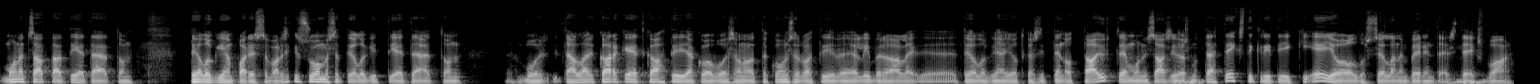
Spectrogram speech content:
Monet saattaa tietää, että on teologian parissa, varsinkin Suomessa teologit tietää, että on voi, tällä karkeat kahtiinjakoa voi sanoa, että konservatiiveja ja liberaali eh, teologia, jotka sitten ottaa yhteen monissa asioissa, mm. mutta tämä tekstikritiikki ei ole ollut sellainen perinteisesti, mm. eikö vaan?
